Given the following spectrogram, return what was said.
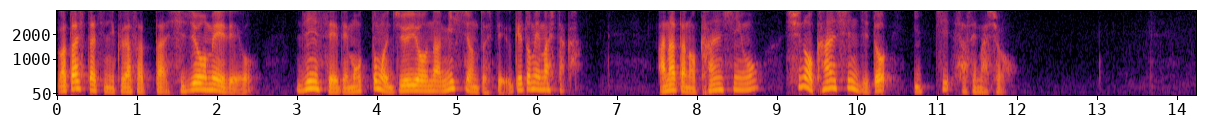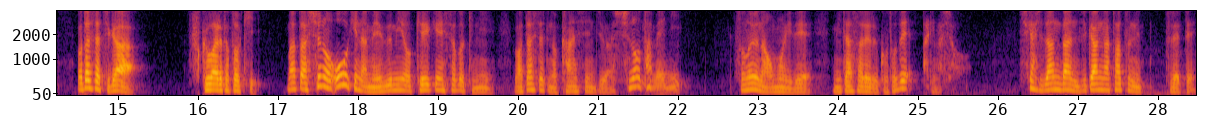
私たちにくださった至上命令を人生で最も重要なミッションとして受け止めましたか？あなたの関心を主の関心事と一致させましょう。私たちが救われた時また主の大きな恵みを経験した時に私たちの関心事は主のためにそのような思いで満たされることでありましょう。しかしだんだん時間が経つにつれて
